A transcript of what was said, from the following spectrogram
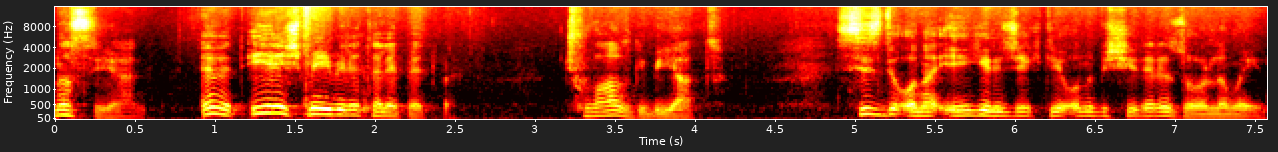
Nasıl yani? Evet iyileşmeyi bile talep etme. Çuval gibi yat. Siz de ona iyi gelecek diye onu bir şeylere zorlamayın.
